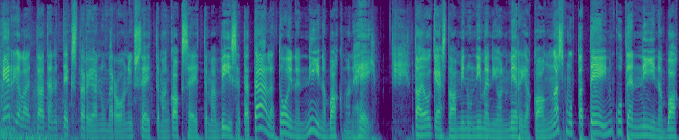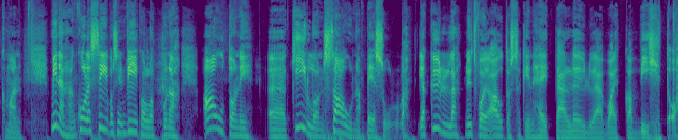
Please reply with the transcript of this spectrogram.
Merja laittaa tänne tekstaria numeroon 17275, että täällä toinen Niina Bakman, hei. Tai oikeastaan minun nimeni on Merja Kangas, mutta tein kuten Niina Bakman. Minähän kuule siivosin viikonloppuna autoni kiillon saunapesulla. Ja kyllä, nyt voi autossakin heittää löylyä vaikka vihtoa.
